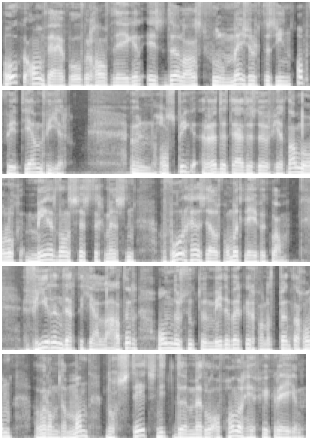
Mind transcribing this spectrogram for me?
Ook om vijf over half negen is The Last Full Measure te zien op VTM 4. Een hospice redde tijdens de Vietnamoorlog meer dan 60 mensen voor hij zelf om het leven kwam. 34 jaar later onderzoekt een medewerker van het Pentagon waarom de man nog steeds niet de Medal of Honor heeft gekregen.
